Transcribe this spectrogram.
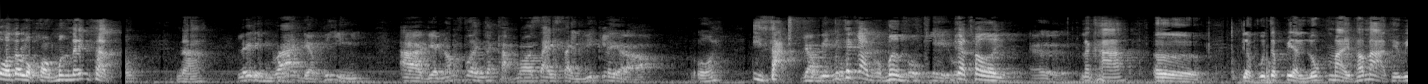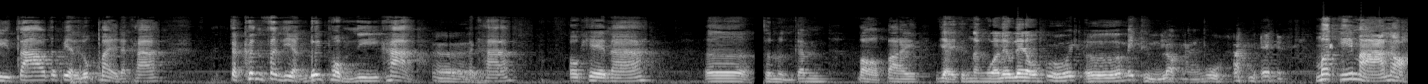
ตัวตลกของมึงนะอีสัตว์ นะ แล้วเห็นว่าเดี๋ยวพี่หญิง อ่า เดี๋ยวน้องเฟิร์นจะขับมอไซค์ใส่วิกเลยเหรอ โอ้ยอีสัตว์อย่าวินไม่ใช่การของมึงโอเค กระเทย เออ นะคะ เออ เดี๋ยวกูจะเปลี่ยนลุคใหม่พระมหาเทวีเจ้าจะเปลี่ยนลุคใหม่นะคะ จะขึ้นเสลี่ยงด้วยผมนี้ค่ะเออ นะคะ โอเคนะ เออสนุนกันต่อไปใหญ่ถึงนางหัวเร็วโอ้ยเออ ไม่ถึงหรอกหนังหัวแม่ๆเมื่อกี้หมาเนาะ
